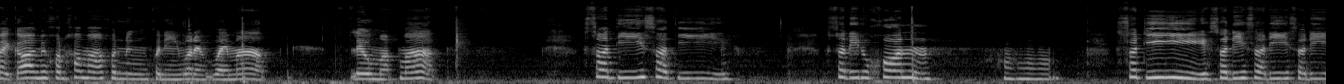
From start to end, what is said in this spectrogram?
my god มีคนเข้ามาคนหนึ่งคนนี้ไวไวมาก เร็วมากมากๆสวัสดี สวัสดี สวัสดีทุกคน สวัสดี สวัสดี สวัสดี สวัสดี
